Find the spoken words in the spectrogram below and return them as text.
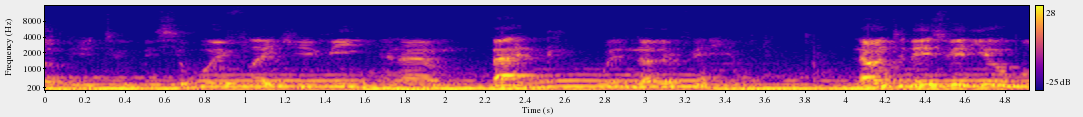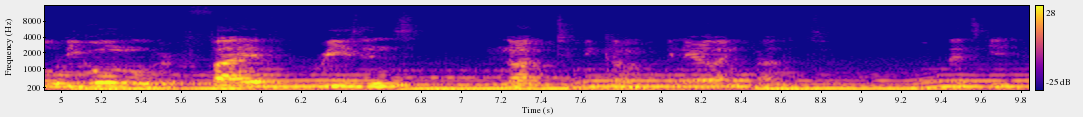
Up YouTube? It's your boy Fly JV and I'm back with another video. Now in today's video we'll be going over 5 reasons not to become an airline pilot. Let's get it.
